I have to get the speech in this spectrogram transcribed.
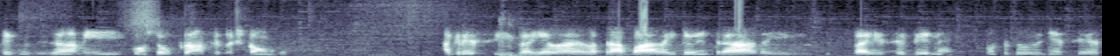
fez uns exames e constou câncer no estômago. Agressiva. Aí ela, ela trabalha e deu entrada e vai receber, né? Conta do INSS.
